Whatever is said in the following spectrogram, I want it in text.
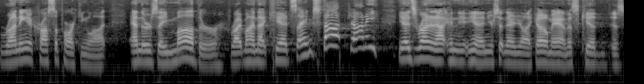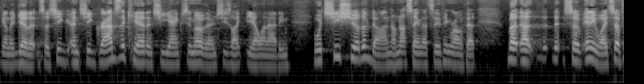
running across the parking lot and there's a mother right behind that kid saying, "Stop, Johnny!" You know, he's running out, and you know, and you're sitting there, and you're like, "Oh man, this kid is going to get it." And so she and she grabs the kid and she yanks him over there, and she's like yelling at him, which she should have done. I'm not saying that's anything wrong with that, but uh, th- th- so anyway, so if,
